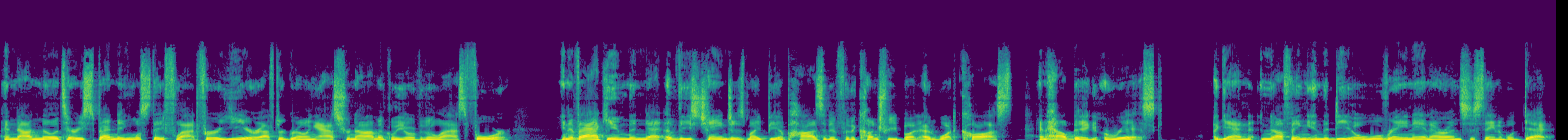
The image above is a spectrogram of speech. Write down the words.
and non military spending will stay flat for a year after growing astronomically over the last four. In a vacuum, the net of these changes might be a positive for the country, but at what cost? And how big a risk? Again, nothing in the deal will rein in our unsustainable debt,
